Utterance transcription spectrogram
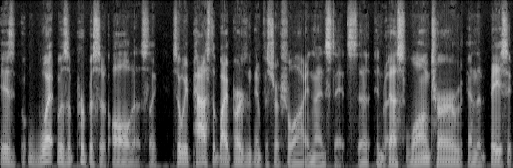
Is what was the purpose of all this? Like, so we passed the bipartisan infrastructure law in the United States to invest right. long term in the basic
